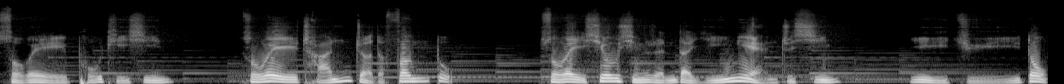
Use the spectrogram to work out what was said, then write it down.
所谓菩提心，所谓禅者的风度，所谓修行人的一念之心，一举一动，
